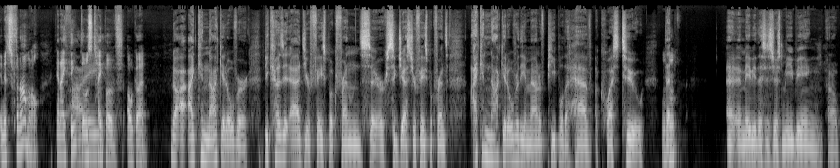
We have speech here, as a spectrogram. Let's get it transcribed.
and it's phenomenal. And I think I, those type of oh, go ahead. No, I, I, cannot get over because it adds your Facebook friends or suggests your Facebook friends. I cannot get over the amount of people that have a Quest Two that, mm-hmm. and maybe this is just me being know,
